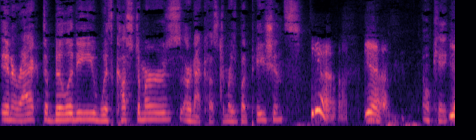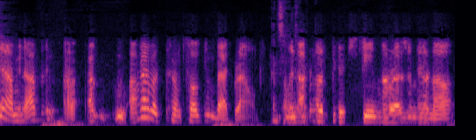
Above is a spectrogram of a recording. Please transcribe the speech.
interactability with customers, or not customers, but patients? Yeah. Yeah. Okay. Yeah. I mean, I've been. I, I've, I have a consulting background. Consulting. I mean, I don't know if you've seen my resume or not,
